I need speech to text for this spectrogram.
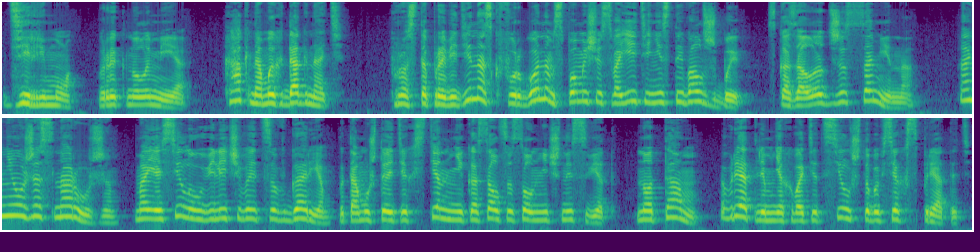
Дерьмо, рыкнула Мия. Как нам их догнать? «Просто проведи нас к фургонам с помощью своей тенистой волжбы», — сказала Джессамина. «Они уже снаружи. Моя сила увеличивается в горе, потому что этих стен не касался солнечный свет. Но там вряд ли мне хватит сил, чтобы всех спрятать.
